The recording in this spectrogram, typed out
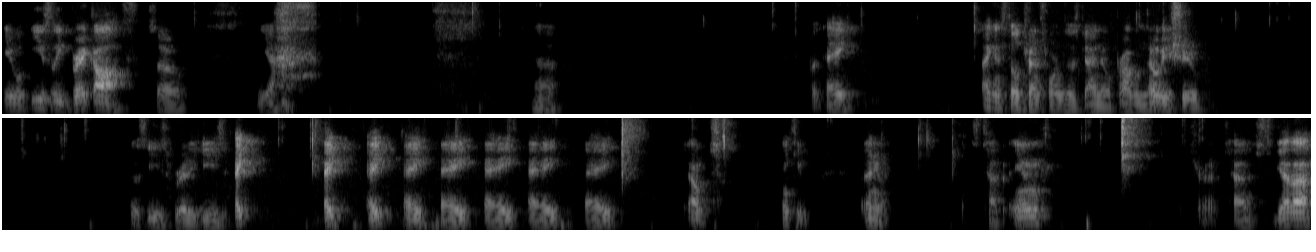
It will easily break off. So, yeah. uh, but hey, I can still transform this guy, no problem, no issue. Because he's really easy. Hey, hey, hey, hey, hey, hey, hey, hey. Out. Thank you. Anyway, let's tab it in. Turn the tabs together.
